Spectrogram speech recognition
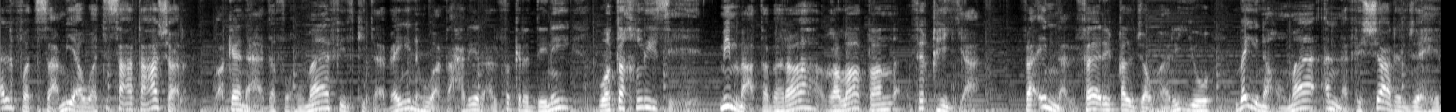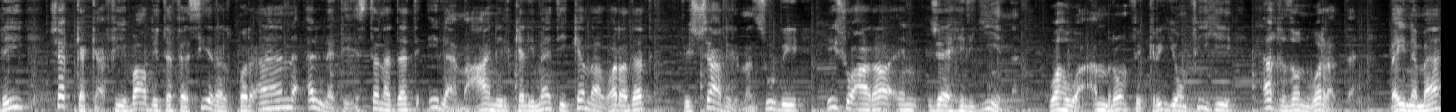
1919 وكان هدفهما في الكتابين هو تحرير الفكر الديني وتخليصه مما اعتبراه غلاطا فقهيا. فإن الفارق الجوهري بينهما أن في الشعر الجاهلي شكك في بعض تفاسير القرآن التي استندت إلى معاني الكلمات كما وردت في الشعر المنسوب لشعراء جاهليين وهو أمر فكري فيه أخذ ورد بينما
